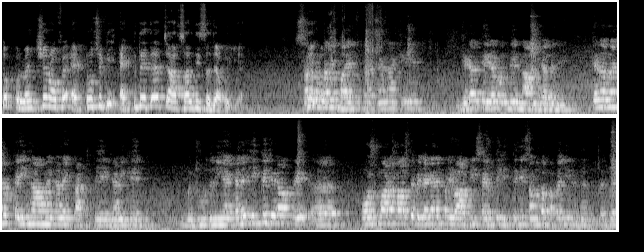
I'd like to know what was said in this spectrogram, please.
ਤਾਂ ਪ੍ਰੀਵੈਂਸ਼ਨ ਆਫ ਐਟਰੋਸਿਟੀ ਐਕਟ ਦੇ ਤਹਿਤ 4 ਸਾਲ ਦੀ ਸਜ਼ਾ ਹੋਈ ਹੈ। ਸਰ ਉਹਨਾਂ ਦੀ ਵਾਈਫ ਦਾ ਕਹਿਣਾ ਕਿ ਜਿਹੜਾ ਤੇਰੇ ਬੰਦੇ ਨਾਮਜ਼ਦ ਨੇ ਕਹਿੰਦੇ ਉਹਨਾਂ ਚੋਂ ਕਈ ਨਾਮ ਇਹਨਾਂ ਨੇ ਕੱਟਤੇ ਯਾਨੀ ਕਿ ਮੌਜੂਦ ਨਹੀਂ ਹੈ। ਕਹਿੰਦੇ ਇੱਕ ਜਿਹੜਾ ਪੋਸਟਮਾਰਟਮ ਵਾਸਤੇ ਭੇਜਿਆ ਕਹਿੰਦੇ ਪਰਿਵਾਰ ਦੀ ਸਹਿਮਤੀ ਲਿੱਤੀ ਨਹੀਂ ਸਾਨੂੰ ਤਾਂ ਪਤਾ ਨਹੀਂ ਲੱਗਾ ਲੱਗਿਆ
